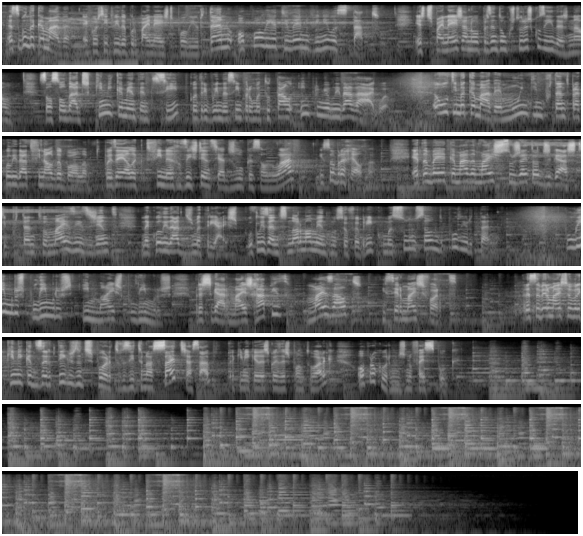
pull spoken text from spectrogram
A segunda camada é constituída por painéis de poliuretano ou polietileno vinilacetato. Estes painéis já não apresentam costuras cozidas, não. São soldados quimicamente entre si, contribuindo assim para uma total impermeabilidade à água. A última camada é muito importante para a qualidade final da bola, pois é ela que define a resistência à deslocação no ar e sobre a relva. É também a camada mais sujeita ao desgaste e, portanto, a mais exigente na qualidade dos materiais, utilizando-se normalmente no seu fabrico uma solução de poliuretano polímeros, polímeros e mais polímeros, para chegar mais rápido, mais alto e ser mais forte. Para saber mais sobre a química dos artigos de desporto, visite o nosso site, já sabe, aquimicadascoisas.org ou procure-nos no Facebook.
